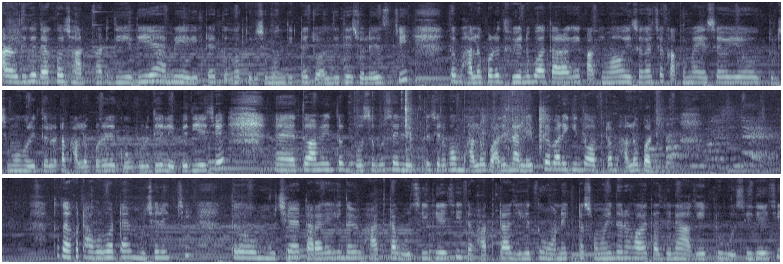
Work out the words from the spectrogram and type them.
আর ওইদিকে দেখো ঝাঁটফাট দিয়ে দিয়ে আমি এদিকটায় তো তুলসী মন্দিরটা জল দিতে চলে এসেছি। তো ভালো করে ধুয়ে নেব আর তার আগে কাকিমাও এসে গেছে। কাকিমা এসে ওই তুলসী হরিতলাটা ভালো করে গোবর দিয়ে লেপে দিয়েছে। তো আমি তো বসে বসে লেপতে সেরকম ভালো পারি না। লেপতে পারি কিন্তু অতটা ভালো পারি না। তো দেখো ঠাকুরঘরটা আমি মুছে নিচ্ছি। তো মুছে তার আগে কিন্তু আমি ভাতটা বসিয়ে দিয়েছি। তো ভাতটা যেহেতু অনেকটা সময় ধরে হয়, তার জন্য আগে একটু বসিয়ে দিয়েছি।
